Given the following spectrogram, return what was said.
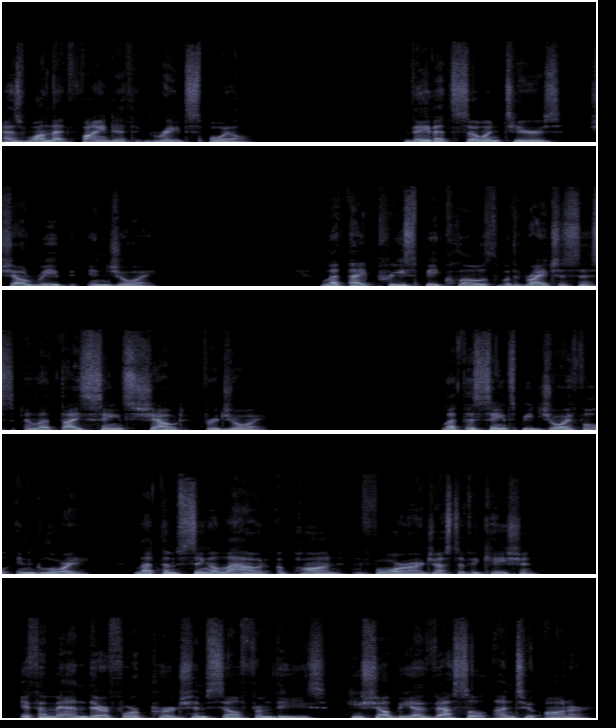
as one that findeth great spoil. They that sow in tears shall reap in joy. Let thy priests be clothed with righteousness, and let thy saints shout for joy. Let the saints be joyful in glory. Let them sing aloud upon and for our justification. If a man therefore purge himself from these, he shall be a vessel unto honor,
